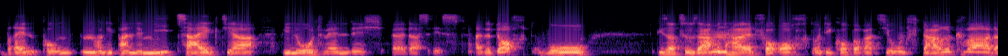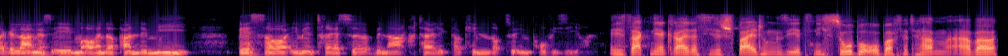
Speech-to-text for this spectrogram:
Brennpunkten. Und die Pandemie zeigt ja, wie notwendig äh, das ist. Also dort, wo dieser Zusammenhalt vor Ort und die Kooperation stark war, da gelang es eben auch in der Pandemie besser im Interesse benachteiligter Kinder zu improvisieren. Sie sagten ja gerade, dass diese Spaltungen Sie jetzt nicht so beobachtet haben, aber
